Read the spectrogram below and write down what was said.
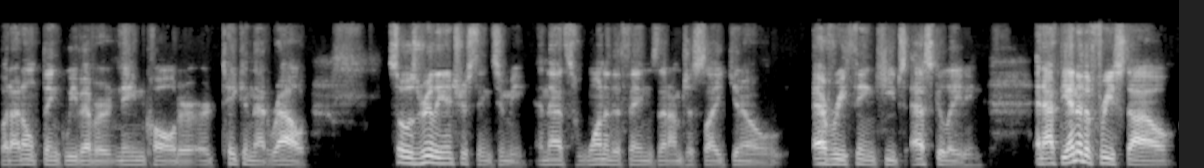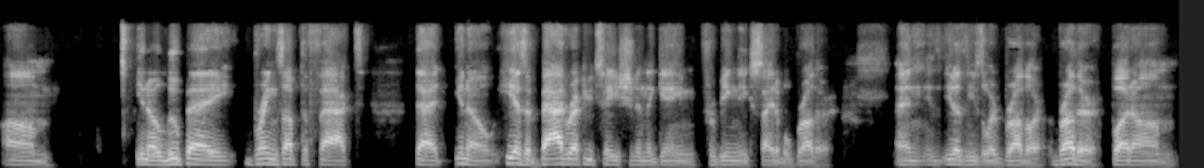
but I don't think we've ever name called or, or taken that route. So it was really interesting to me, and that's one of the things that I'm just like, you know, everything keeps escalating. And at the end of the freestyle, um, you know, Lupe brings up the fact that you know he has a bad reputation in the game for being the excitable brother and he doesn't use the word brother brother but um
